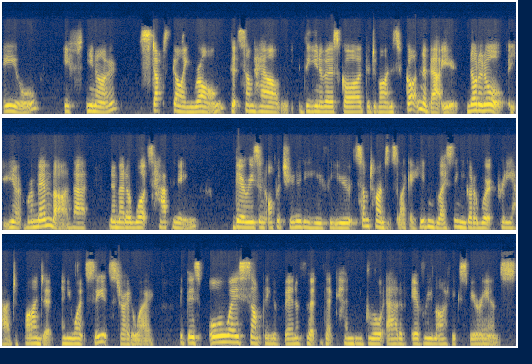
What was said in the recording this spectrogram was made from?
feel if, you know, stuff's going wrong that somehow the universe, God, the divine has forgotten about you. Not at all. You know, remember that no matter what's happening, there is an opportunity here for you. Sometimes it's like a hidden blessing. You've got to work pretty hard to find it and you won't see it straight away. But there's always something of benefit that can be brought out of every life experience.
